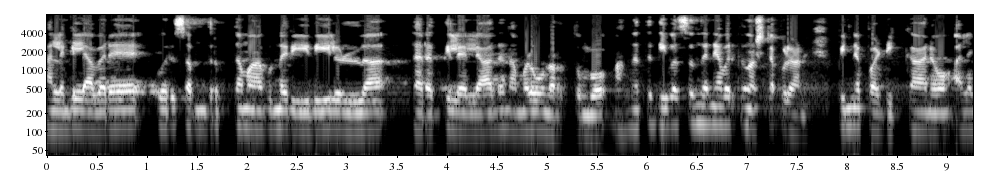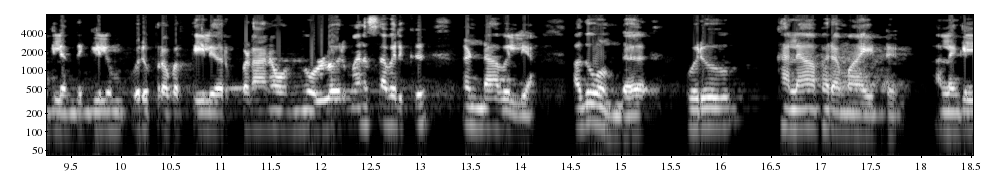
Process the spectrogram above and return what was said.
അല്ലെങ്കിൽ അവരെ ഒരു സംതൃപ്തമാകുന്ന രീതിയിലുള്ള തരത്തിലല്ലാതെ നമ്മൾ ഉണർത്തുമ്പോൾ അന്നത്തെ ദിവസം തന്നെ അവർക്ക് നഷ്ടപ്പെടുകയാണ്. പിന്നെ പഠിക്കാനോ അല്ലെങ്കിൽ എന്തെങ്കിലും ഒരു പ്രവൃത്തിയിൽ ഏർപ്പെടാനോ ഒന്നും ഉള്ള ഒരു മനസ്സ് അവർക്ക് ഉണ്ടാവില്ല. അതുകൊണ്ട് ഒരു കലാപരമായിട്ട് അല്ലെങ്കിൽ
